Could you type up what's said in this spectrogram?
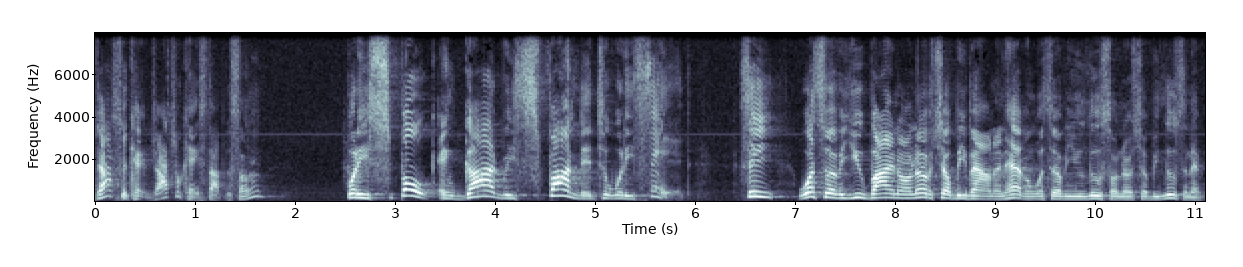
Joshua can't, Joshua can't stop the sun. But he spoke, and God responded to what he said. See, whatsoever you bind on earth shall be bound in heaven. Whatsoever you loose on earth shall be loose in heaven.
